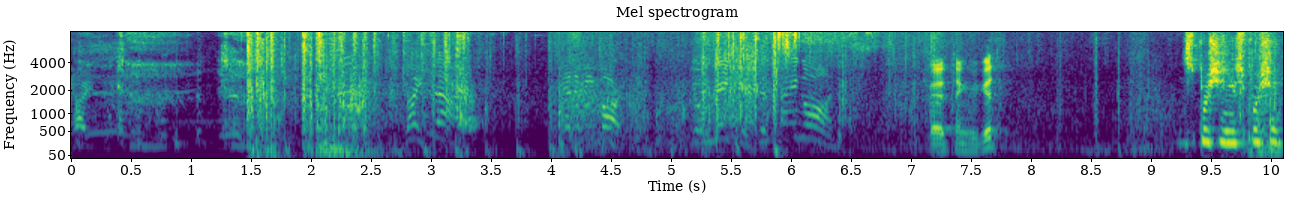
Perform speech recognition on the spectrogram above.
Safe zone relocated. Lights out. Enemy marked. You'll make it. Just hang on. Okay, I think we're good. He's pushing, he's pushing.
